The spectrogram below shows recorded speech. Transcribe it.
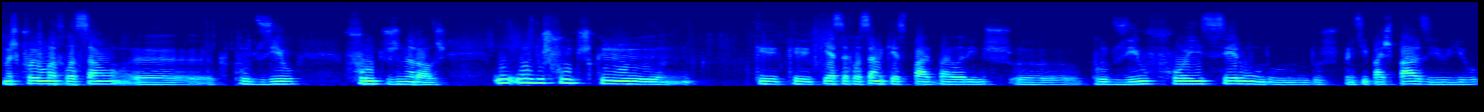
mas que foi uma relação uh, que produziu frutos generosos. Um, um dos frutos que, que, que, que, essa relação e que esse par de bailarinos uh, produziu foi ser um, do, um, dos principais pares e, e, o,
